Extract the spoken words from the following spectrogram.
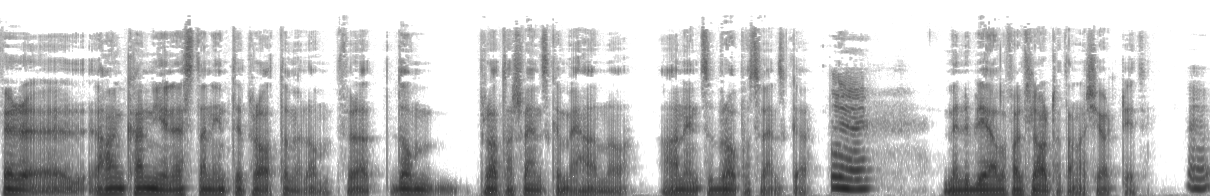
För eh, han kan ju nästan inte prata med dem. För att de pratar svenska med han och han är inte så bra på svenska. Nej. Men det blir i alla fall klart att han har kört dit. Ja.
